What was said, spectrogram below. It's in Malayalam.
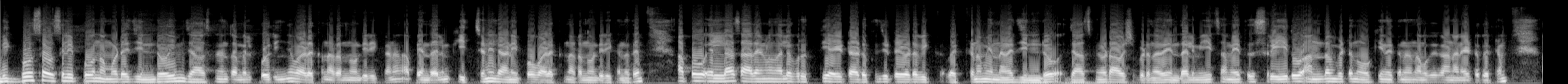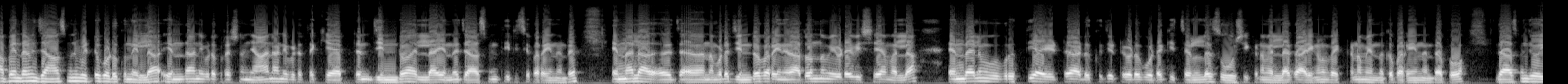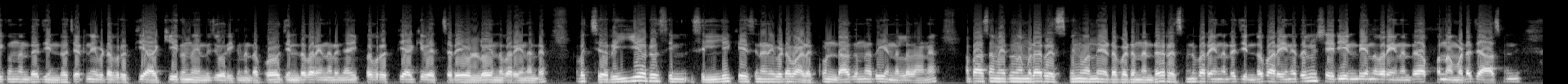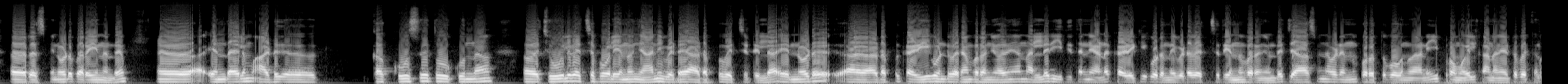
ബിഗ് ബോസ് ഹൗസിൽ ഇപ്പോൾ നമ്മുടെ ജിൻഡോയും ജാസ്മിനും തമ്മിൽ പൊരിഞ്ഞ വഴക്ക് നടന്നുകൊണ്ടിരിക്കുകയാണ്. അപ്പോൾ എന്തായാലും കിച്ചണിലാണ് ഇപ്പോൾ വഴക്ക് നടന്നുകൊണ്ടിരിക്കുന്നത്. അപ്പോൾ എല്ലാ സാധനങ്ങളും നല്ല വൃത്തിയായിട്ട് അടുക്കും ചിട്ടയോടെ വെക്കണം എന്നാണ് ജിൻഡോ ജാസ്മിനോട് ആവശ്യപ്പെടുന്നത്. എന്തായാലും ഈ സമയത്ത് ശ്രീതു അന്തം വിട്ട് നോക്കി നിൽക്കുന്നത് നമുക്ക് കാണാനായിട്ട് പറ്റും. അപ്പോൾ എന്തായാലും ജാസ്മിൻ വിട്ടു കൊടുക്കുന്നില്ല. എന്താണ് ഇവിടെ പ്രശ്നം? ഞാനാണ് ഇവിടുത്തെ ക്യാപ്റ്റൻ ജിൻഡോ അല്ല എന്ന് ജാസ്മിൻ തിരിച്ച് പറയുന്നുണ്ട്. എന്നാൽ നമ്മുടെ ജിൻഡോ പറയുന്നത് അതൊന്നും ഇവിടെ വിഷയമല്ല. എന്തായാലും വൃത്തിയായിട്ട് അടുക്കു ചിട്ടയോട് കൂടെ കിച്ചണിൽ സൂക്ഷിക്കണം എല്ലാ കാര്യങ്ങളും വെക്കണം എന്നൊക്കെ പറയുന്നുണ്ട്. അപ്പോൾ ജാസ്മിൻ ചോദിക്കുന്നുണ്ട് ജിൻഡോ ചേട്ടൻ ഇവിടെ വൃത്തിയാക്കിയിരുന്നു എന്ന് ചോദിക്കുന്നുണ്ട്. അപ്പോൾ ജിൻഡോ പറയുന്നുണ്ട് ഞാൻ ഇപ്പോൾ വൃത്തിയാക്കി വെച്ചതേ ഉള്ളൂ എന്ന് പറയുന്നുണ്ട്. അപ്പോൾ ചെറിയൊരു സില്ലി കേസിനാണ് ഇവിടെ വഴക്കുണ്ടാകുന്നത് എന്നുള്ളതാണ്. അപ്പോൾ ആ സമയത്ത് നമ്മുടെ റെസ്മിൻ വന്ന് ഇടപെടുന്നുണ്ട്. റെസ്മിൻ പറയുന്നുണ്ട് ജിൻഡോ പറയുന്നതിലും ശരിയുണ്ട് എന്ന് പറയുന്നുണ്ട്. അപ്പോൾ നമ്മുടെ ജാസ്മിൻ റെസ്മിനോട് പറയുന്നുണ്ട് എന്തായാലും അടു കക്കൂസ് തൂക്കുന്ന ചൂൽ വെച്ച പോലെയൊന്നും ഞാൻ ഇവിടെ അടപ്പ് വെച്ചിട്ടില്ല. എന്നോട് അടപ്പ് കഴുകി കൊണ്ടുവരാൻ പറഞ്ഞു. അത് ഞാൻ നല്ല രീതിയിൽ തന്നെയാണ് കഴുകി കൊടുന്ന് ഇവിടെ വെച്ചത് എന്ന് പറഞ്ഞുകൊണ്ട്. ജാസ്മിൻ അവിടെ നിന്ന് പുറത്തു പോകുന്നതാണ് ഈ പ്രൊമോയിൽ കാണാനായിട്ട് പറ്റുന്നത്.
